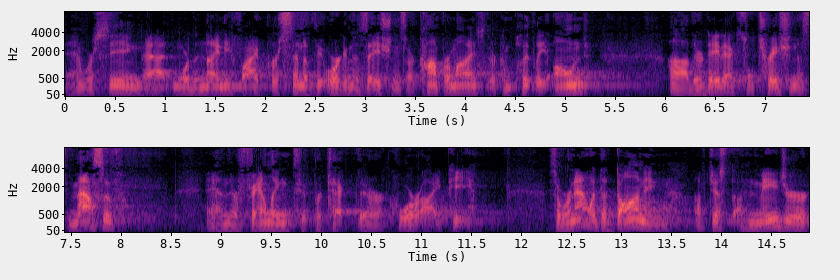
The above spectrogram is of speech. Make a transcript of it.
And we're seeing that more than 95% of the organizations are compromised, they're completely owned. Uh, their data exfiltration is massive, and they're failing to protect their core IP. So we're now at the dawning of just a major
